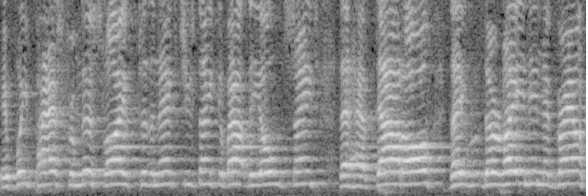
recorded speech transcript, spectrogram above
if we pass from this life to the next, you think about the old saints that have died off. They they're laying in the ground.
